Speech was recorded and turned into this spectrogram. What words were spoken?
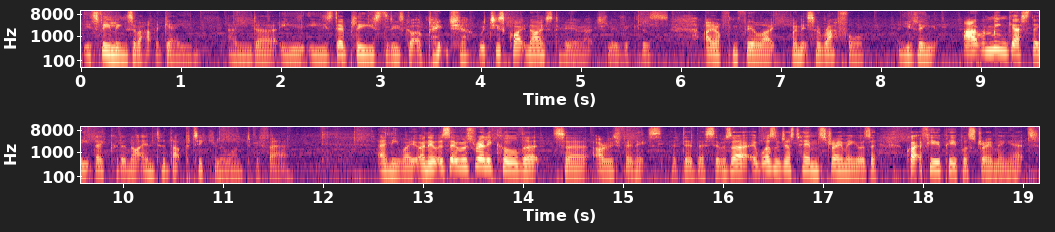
his feelings about the game and uh, he, he's dead pleased that he's got a picture, which is quite nice to hear actually, because I often feel like when it's a raffle, you think, I mean, guess they, they could have not entered that particular one, to be fair. Anyway, and it was it was really cool that uh, Orange Phoenix did this. It was uh, it wasn't just him streaming; it was uh, quite a few people streaming it.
